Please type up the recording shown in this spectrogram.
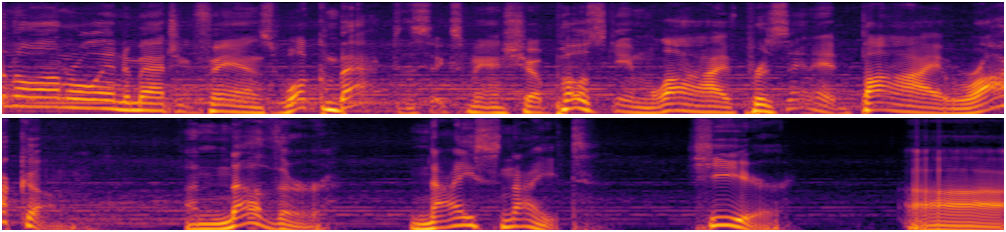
Going on, Orlando Magic fans? Welcome back to the Sixth Man Show post game live presented by RockEm. Another nice night here uh,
